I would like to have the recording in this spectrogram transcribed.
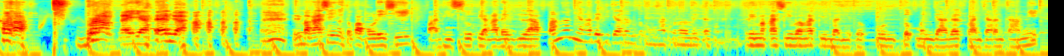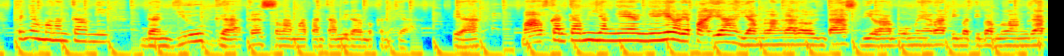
Brak aja ya enggak. Terima kasih untuk Pak Polisi, Pak Disub yang ada di lapangan, yang ada di jalan untuk mengatur lalu lintas. Terima kasih banget Dibilang itu untuk menjaga kelancaran kami, kenyamanan kami, dan juga keselamatan kami dalam bekerja. Ya, maafkan kami yang ngeyel-ngeyel ya Pak ya, yang melanggar lalu lintas di lampu merah tiba-tiba melanggar.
